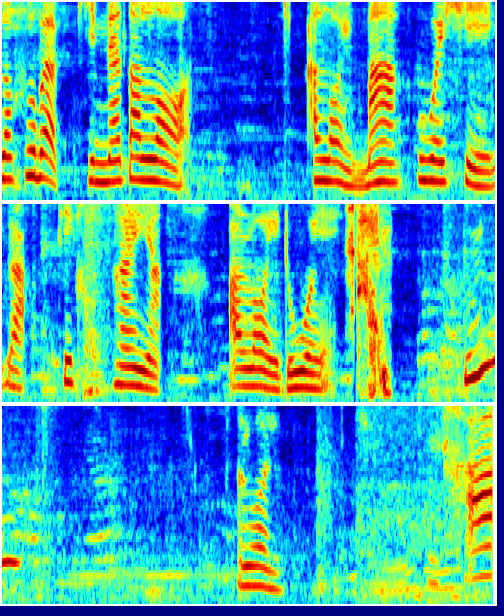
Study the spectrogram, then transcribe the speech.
แล้วคือแบบกินได้ตลอด อร่อยมากด้วยเค้กอะที่เขาให้อะ อร่อยด้วยอืมอร่อยค่ะ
